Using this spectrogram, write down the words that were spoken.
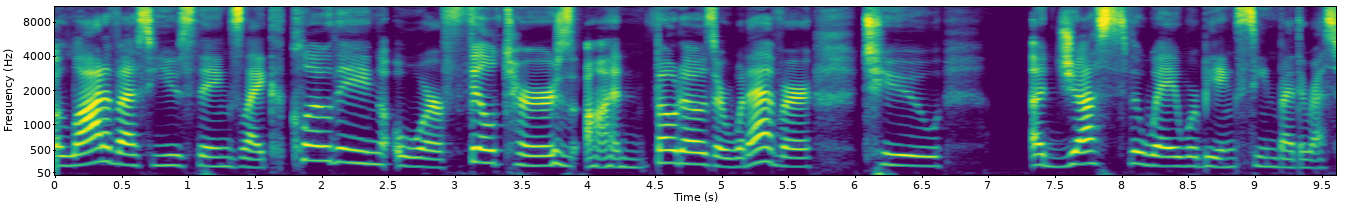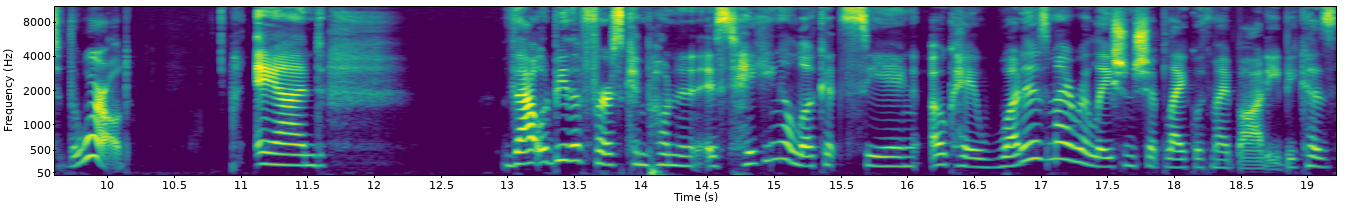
a lot of us use things like clothing or filters on photos or whatever to adjust the way we're being seen by the rest of the world. And that would be the first component is taking a look at seeing okay what is my relationship like with my body because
